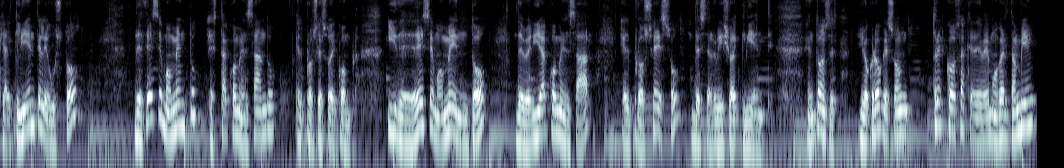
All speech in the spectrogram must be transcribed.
que al cliente le gustó, desde ese momento está comenzando el proceso de compra. Y desde ese momento debería comenzar el proceso de servicio al cliente. Entonces, yo creo que son tres cosas que debemos ver también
